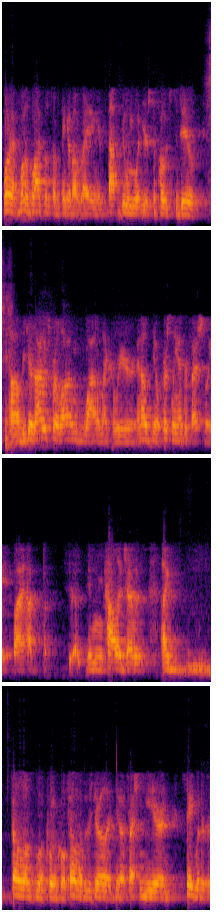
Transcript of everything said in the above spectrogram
one of the, one of the blog posts I'm thinking about writing is stop doing what you're supposed to do, um, because I was for a long while in my career, and I was, you know, personally and professionally, I, I in college I was I fell in love, well, quote unquote, fell in love with a girl at you know freshman year and stayed with her for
